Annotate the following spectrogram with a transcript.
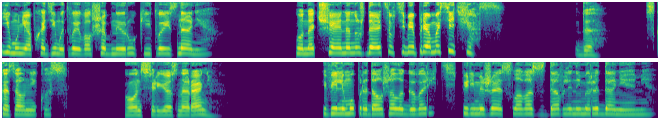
Ему необходимы твои волшебные руки и твои знания. Он отчаянно нуждается в тебе прямо сейчас. Да, сказал Никлас. Он серьезно ранен. Вильяму продолжала говорить, перемежая слова с сдавленными рыданиями.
